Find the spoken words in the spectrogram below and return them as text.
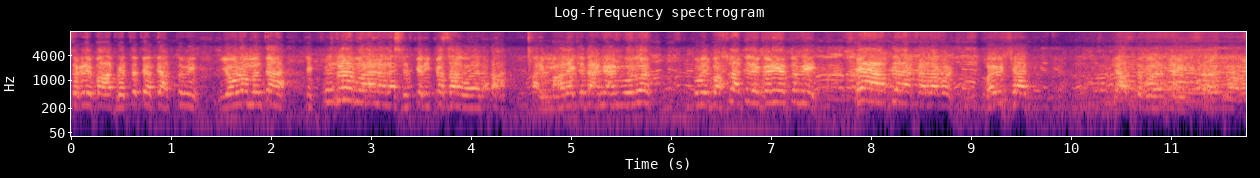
सगळे बाप आहेत. तर त्या- त्यात तुम्ही एवढं म्हणता की कुंगळा बोलायला आला शेतकरी कसा बोलायला लागला? आणि मला किती आम्ही आम्ही बोलवत. तुम्ही बसला तिथे गणित तुम्ही. हे आपल्याला कळला पण भविष्यात जास्त बोलत नाही.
